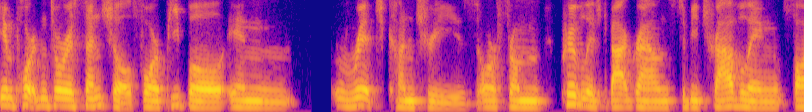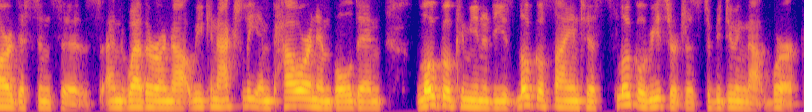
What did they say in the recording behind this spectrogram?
important or essential for people in rich countries or from privileged backgrounds to be traveling far distances and whether or not we can actually empower and embolden local communities, local scientists, local researchers to be doing that work.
